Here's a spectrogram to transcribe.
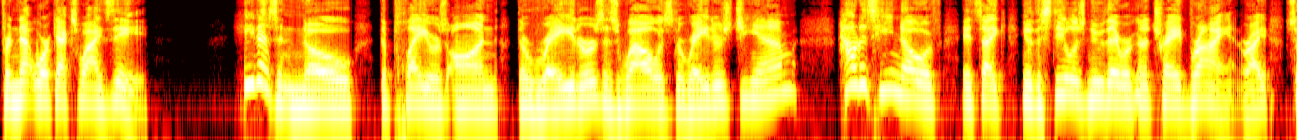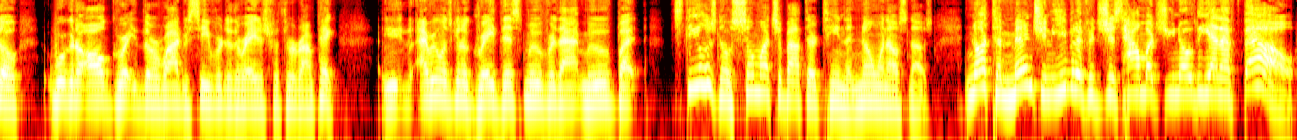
for Network XYZ, he doesn't know the players on the Raiders as well as the Raiders GM. How does he know if it's like, you know, the Steelers knew they were going to trade Bryant, right? So we're going to all grade the wide receiver to the Raiders for third round pick. Everyone's going to grade this move or that move, but Steelers know so much about their team that no one else knows. Not to mention, even if it's just how much you know the NFL,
